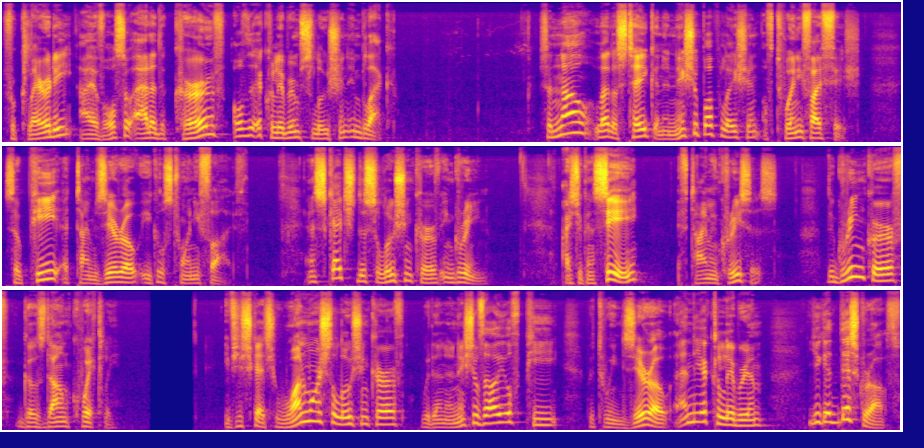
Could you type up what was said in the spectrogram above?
For clarity, I have also added the curve of the equilibrium solution in black. So now let us take an initial population of 25 fish, so p at time 0 equals 25, and sketch the solution curve in green. As you can see, if time increases, the green curve goes down quickly. If you sketch one more solution curve with an initial value of p between 0 and the equilibrium, you get this graph.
